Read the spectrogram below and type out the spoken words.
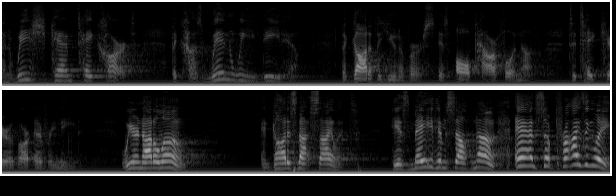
And we can take heart because when we need him, the God of the universe is all powerful enough to take care of our every need. We are not alone, and God is not silent. He has made himself known. And surprisingly,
